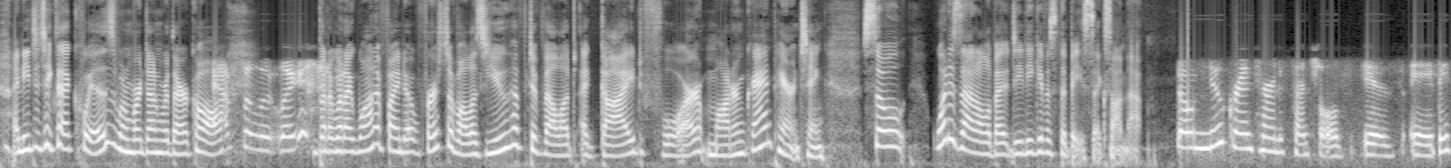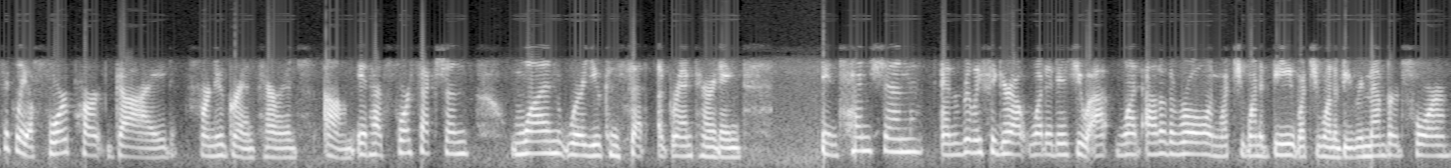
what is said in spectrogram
I need to take that quiz when we're done with our call. Absolutely. but what I want to find out first of all is you have developed a guide for modern grandparenting. So what is that all about, Dee Dee? Give us the basics on that. So New Grandparent Essentials is a basically a four-part guide for new grandparents. Um, it has four sections. One where you can set a grandparenting intention and really figure out what it is you want out of the role and what you want to be, what you want to be remembered for,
